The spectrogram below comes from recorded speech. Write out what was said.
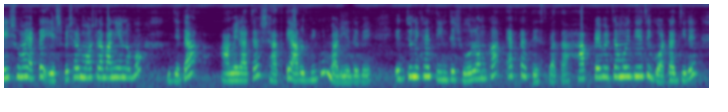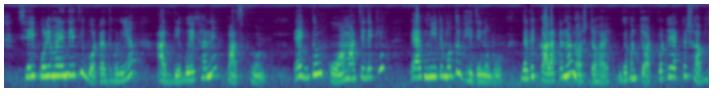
এই সময় একটা স্পেশাল মশলা বানিয়ে নেব, যেটা আমের আচার স্বাদকে আরও দ্বিগুণ বাড়িয়ে দেবে। এর জন্য এখানে তিনটে শুকো লঙ্কা, একটা তেজপাতা, হাফ টেবিল চামচ দিয়েছি গোটা জিরে, সেই পরিমাণে দিয়েছি গোটা ধনিয়া আর দেবো এখানে পাঁচ ফোড়ন একদম কম আঁচে রেখে এক মিনিটের মতো ভেজে নেব। যাতে কালারটা না নষ্ট হয়। যখন চটপটে একটা শব্দ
